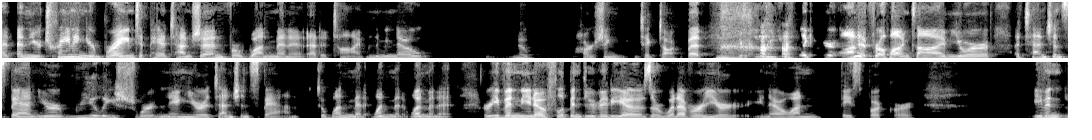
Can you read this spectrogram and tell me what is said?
and, and you're training your brain to pay attention for one minute at a time. I mean, no, no harshing TikTok, but you're like you're on it for a long time. Your attention span, you're really shortening your attention span to one minute, one minute, one minute, or even you know flipping through videos or whatever you're you know on Facebook or even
